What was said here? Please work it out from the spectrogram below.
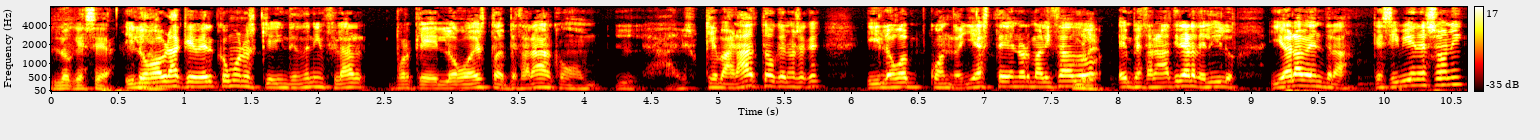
Lo que sea. Y luego habrá que ver cómo nos intentan inflar, porque luego esto empezará como, qué barato, que no sé qué. Y luego cuando ya esté normalizado, Hombre. empezarán a tirar del hilo. Y ahora vendrá, que si viene Sony,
